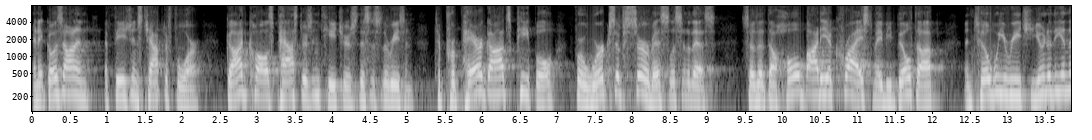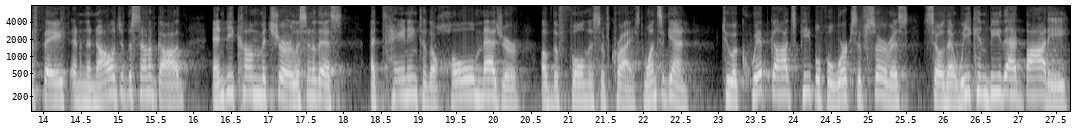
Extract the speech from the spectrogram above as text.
And it goes on in Ephesians chapter 4 God calls pastors and teachers, this is the reason, to prepare God's people for works of service. Listen to this so that the whole body of Christ may be built up until we reach unity in the faith and in the knowledge of the Son of God and become mature. Listen to this attaining to the whole measure of the fullness of Christ. Once again, to equip God's people for works of service so that we can be that body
